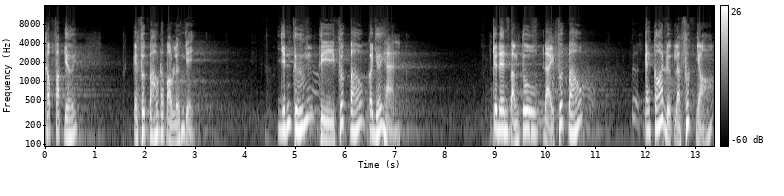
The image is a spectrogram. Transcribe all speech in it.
khắp pháp giới, cái phước báo đó bao lớn vậy? Dính tướng thì phước báo có giới hạn cho nên bằng tu đại phước báo. Cái có được là phước nhỏ.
